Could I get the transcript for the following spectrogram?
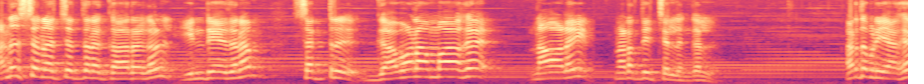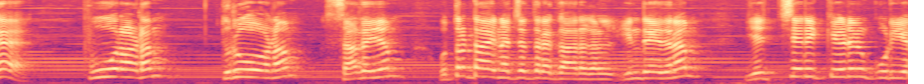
அனுச நட்சத்திரக்காரர்கள் இன்றைய தினம் சற்று கவனமாக நாளை நடத்தி செல்லுங்கள். அடுத்தபடியாக பூராடம் திருவோணம் சதயம் உத்திரட்டாய் நட்சத்திரக்காரர்கள் இன்றைய தினம் எச்சரிக்கையுடன் கூடிய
